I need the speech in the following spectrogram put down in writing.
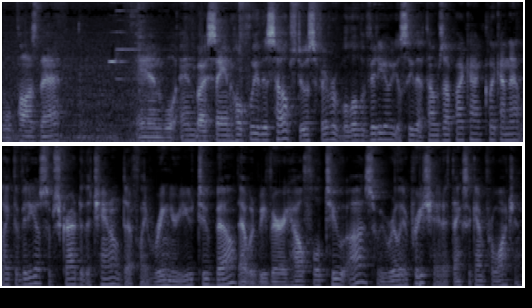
We'll pause that and we'll end by saying, hopefully this helps. Do us a favor, below the video, you'll see that thumbs up icon. Click on that, like the video, subscribe to the channel. Definitely ring your YouTube bell. That would be very helpful to us. We really appreciate it. Thanks again for watching.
